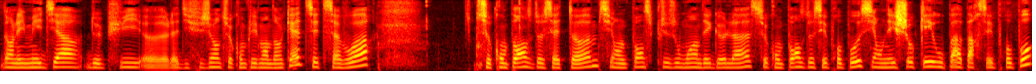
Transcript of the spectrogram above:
dans les médias depuis euh, la diffusion de ce complément d'enquête, c'est de savoir ce qu'on pense de cet homme, si on le pense plus ou moins dégueulasse, ce qu'on pense de ses propos, si on est choqué ou pas par ses propos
